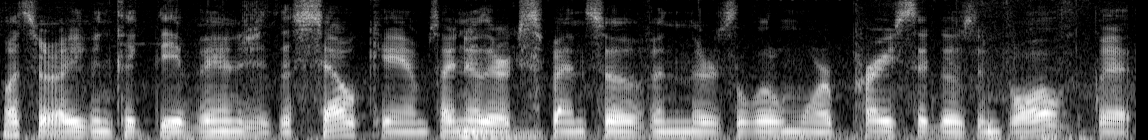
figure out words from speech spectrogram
That's what I even think the advantage of the cell cams. I know they're Mhm. expensive and there's a little more price that goes involved, but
